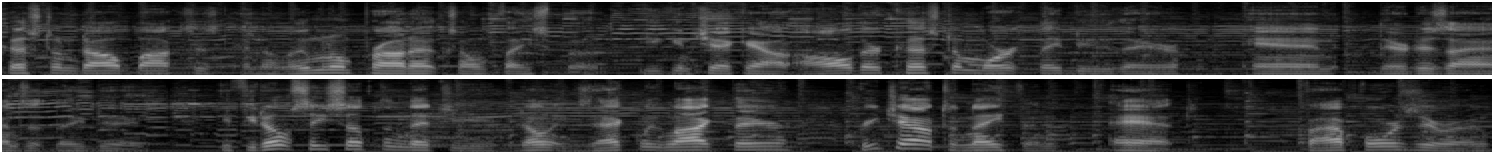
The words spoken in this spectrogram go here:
Custom Dog Boxes, and Aluminum Products on Facebook. You can check out all their custom work they do there and their designs that they do. If you don't see something that you don't exactly like there, reach out to Nathan at 540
